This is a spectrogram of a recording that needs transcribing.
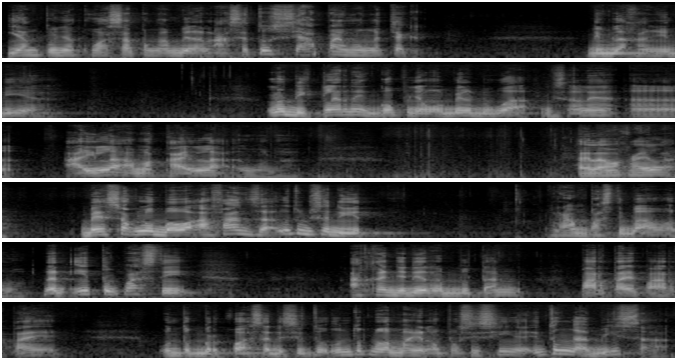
yang punya kuasa pengambilan aset tuh siapa yang mau ngecek di belakangnya dia? Lo declare nih, gue punya mobil dua, misalnya uh, Ayla sama Kayla, Ayla sama Kayla. Besok lo bawa Avanza, lo tuh bisa di rampas di bawah loh. Dan itu pasti akan jadi rebutan partai-partai untuk berkuasa di situ untuk melemahin oposisinya. Itu nggak bisa.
